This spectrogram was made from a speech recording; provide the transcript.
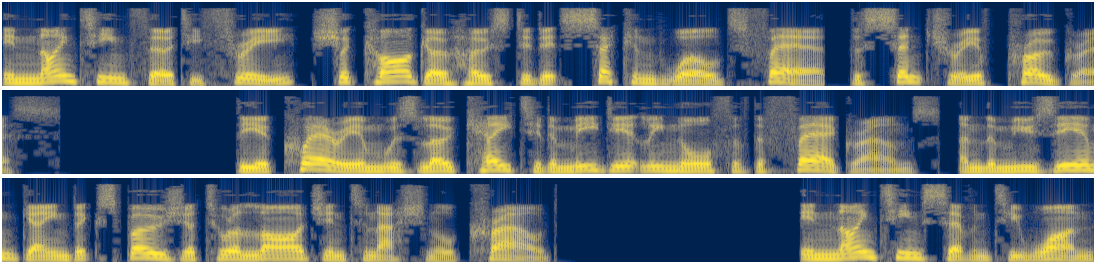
In 1933, Chicago hosted its second World's Fair, the Century of Progress. The aquarium was located immediately north of the fairgrounds, and the museum gained exposure to a large international crowd. In 1971,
